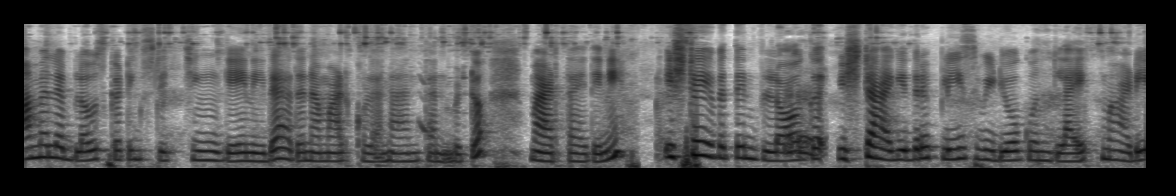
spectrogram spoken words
ಆಮೇಲೆ ಬ್ಲೌಸ್ ಕಟಿಂಗ್ ಸ್ಟಿಚಿಂಗ್ ಏನಿದೆ ಅದನ್ನು ಮಾಡ್ಕೊಳ್ಳೋಣ ಅಂತ ಅಂದ್ಬಿಟ್ಟು ಮಾಡ್ತಾ ಇದ್ದೀನಿ. ಇಷ್ಟೇ ಇವತ್ತಿನ ಬ್ಲಾಗ್ ಇಷ್ಟ ಆಗಿದ್ರೆ ಪ್ಲೀಸ್ ವಿಡಿಯೋಗೆ ಒಂದು ಲೈಕ್ ಮಾಡಿ.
